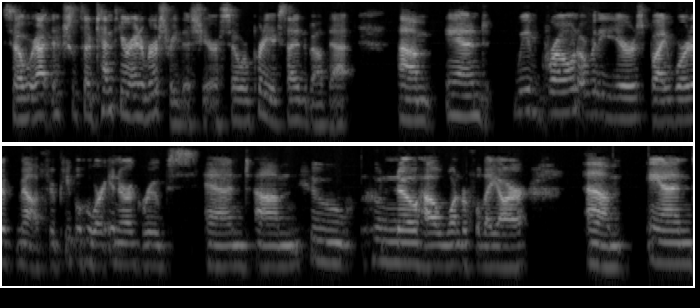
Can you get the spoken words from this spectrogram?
so we're at actually it's our 10th year anniversary this year, so we're pretty excited about that. Um, and we've grown over the years by word of mouth through people who are in our groups and um, who who know how wonderful they are. Um, and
